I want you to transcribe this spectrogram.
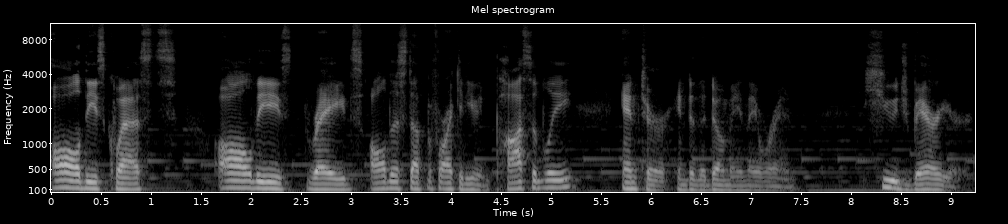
all these quests, all these raids, all this stuff before I could even possibly enter into the domain they were in. Huge barrier.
